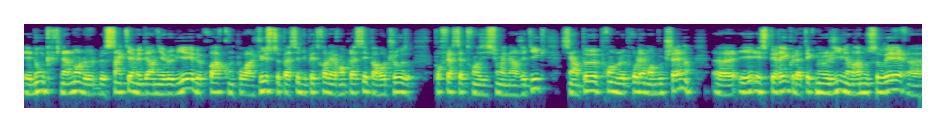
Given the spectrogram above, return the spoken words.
Et donc finalement le, le cinquième et dernier levier, de croire qu'on pourra juste se passer du pétrole et le remplacer par autre chose pour faire cette transition énergétique, c'est un peu prendre le problème en bout de chaîne euh, et espérer que la technologie viendra nous sauver euh,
